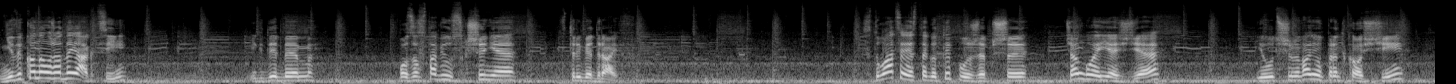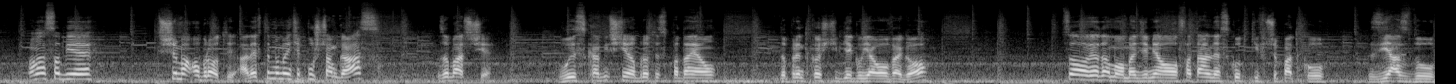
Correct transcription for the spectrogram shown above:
nie wykonał żadnej akcji i gdybym pozostawił skrzynię w trybie drive. Sytuacja jest tego typu, że przy ciągłej jeździe i utrzymywaniu prędkości ona sobie trzyma obroty, ale w tym momencie puszczam gaz. Zobaczcie, błyskawicznie obroty spadają do prędkości biegu jałowego, co wiadomo będzie miało fatalne skutki w przypadku zjazdu,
